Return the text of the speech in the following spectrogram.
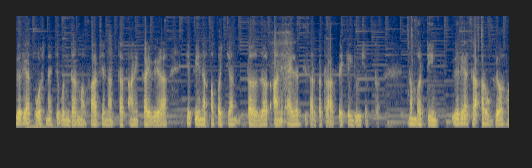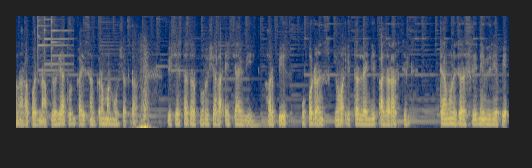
वीर्यात पोषणाचे गुणधर्म फारसे नसतात आणि काही वेळा हे पिणं अपचन दळदळ आणि ॲलर्जीसारखा त्रास देखील देऊ शकतं. नंबर तीन वीर्याचा आरोग्यावर होणारा परिणाम. वीर्यातून काही संक्रमण होऊ शकतात. विशेषतः जर पुरुषाला एच आय व्ही हर्पीस उपडन्स किंवा इतर लैंगिक आजार असतील त्यामुळे जर स्त्रीने वीर्य पे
